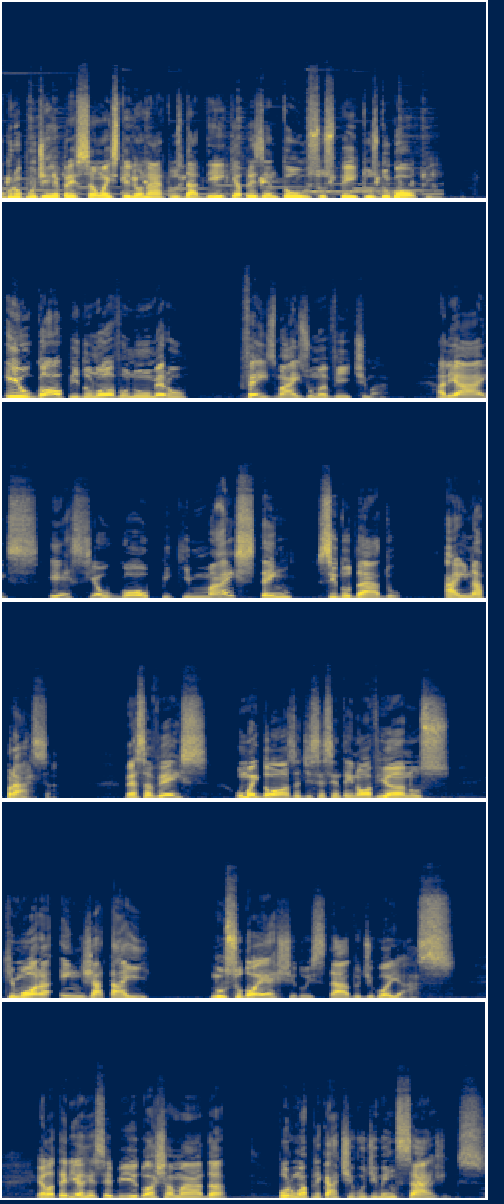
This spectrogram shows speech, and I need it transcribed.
grupo de repressão a estelionatos da DEIC apresentou os suspeitos do golpe. E o golpe do novo número fez mais uma vítima. Aliás, esse é o golpe que mais tem sido dado aí na praça. Dessa vez, uma idosa de 69 anos que mora em Jataí, no sudoeste do estado de Goiás. Ela teria recebido a chamada por um aplicativo de mensagens.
